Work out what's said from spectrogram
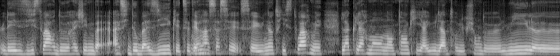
les histoires de régime ba- acido-basique, etc., Mhm. ça c'est une autre histoire. Mais là, clairement, on entend qu'il y a eu l'introduction de l'huile, euh,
